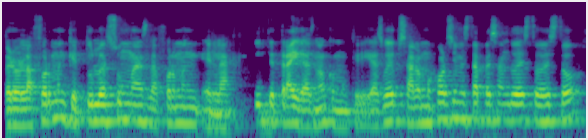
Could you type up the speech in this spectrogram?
pero la forma en que tú lo asumas, la forma en, la que tú te traigas, ¿no? Como que digas, güey, pues a lo mejor sí me está pesando esto, esto,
